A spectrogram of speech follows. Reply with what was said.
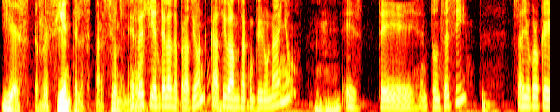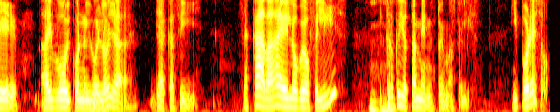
Y es reciente la separación, el Es reciente la separación, casi vamos a cumplir un año. Este, entonces sí. O sea, yo creo que ahí voy con el duelo, ya, ya casi se acaba, él lo veo feliz y creo que yo también estoy más feliz. Y por eso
